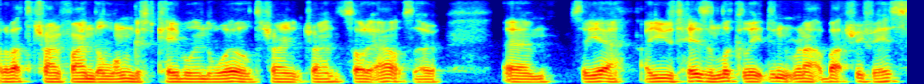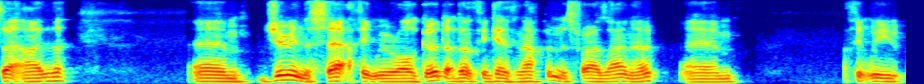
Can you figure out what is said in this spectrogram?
I'd had to try and find the longest cable in the world to try and try and sort it out. So um, so yeah, I used his, and luckily it didn't run out of battery for his set either. Um, during the set, I think we were all good. I don't think anything happened, as far as I know. Um, I think we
